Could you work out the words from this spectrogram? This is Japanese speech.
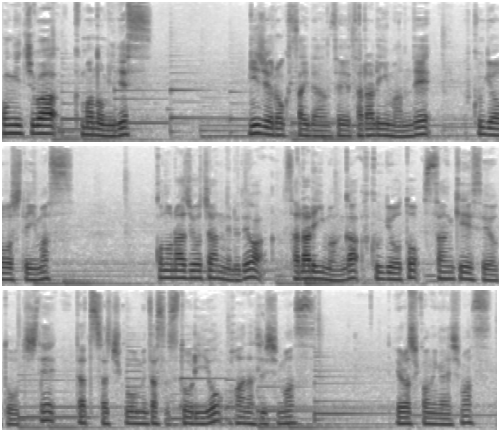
こんにちは熊野美です。26歳男性サラリーマンで副業をしています。このラジオチャンネルではサラリーマンが副業と資産形成を通して脱社畜を目指すストーリーをお話しします。よろしくお願いします。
